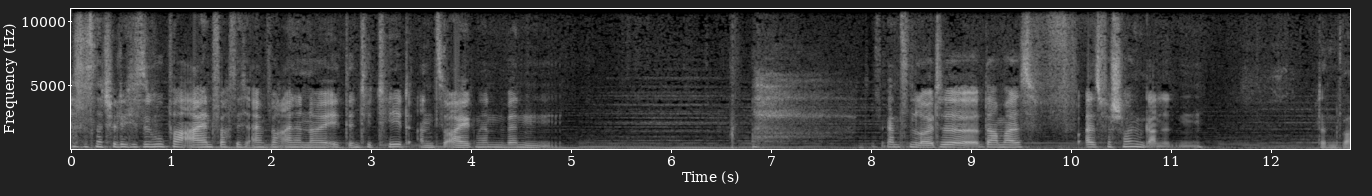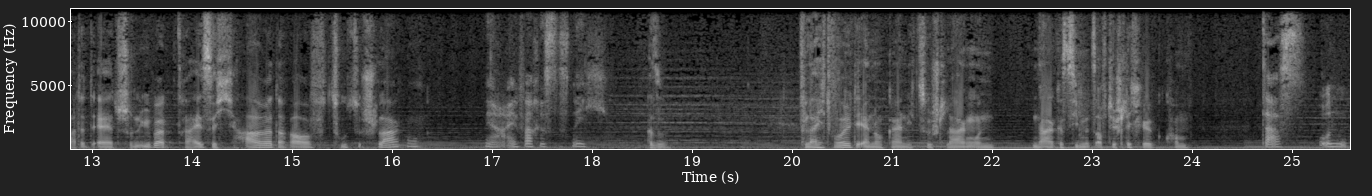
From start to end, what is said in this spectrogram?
Es ist natürlich super einfach, sich einfach eine neue Identität anzueignen, wenn ganzen Leute damals als verschollen galten. Dann wartet er jetzt schon über 30 Jahre darauf zuzuschlagen? Ja, einfach ist es nicht. Also, vielleicht wollte er noch gar nicht zuschlagen und Nag ist ihm jetzt auf die Schliche gekommen. Das und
